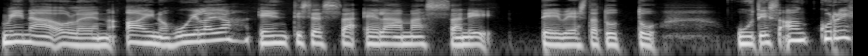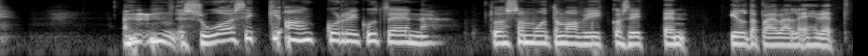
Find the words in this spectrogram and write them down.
Minä olen Aino Huilaja, entisessä elämässäni TVstä tuttu uutisankkuri, suosikkiankkuri, kuten tuossa muutama viikko sitten iltapäivälehdet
